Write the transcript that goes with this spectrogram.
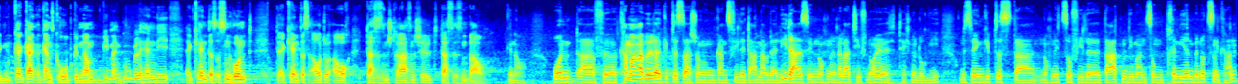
eben ganz grob genommen, wie mein Google-Handy erkennt, das ist ein Hund, der erkennt das Auto auch, das ist ein Straßenschild, das ist ein Baum. Genau. Und äh, für Kamerabilder gibt es da schon ganz viele Daten, aber der LIDAR ist eben noch eine relativ neue Technologie und deswegen gibt es da noch nicht so viele Daten, die man zum Trainieren benutzen kann.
